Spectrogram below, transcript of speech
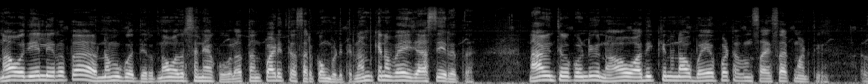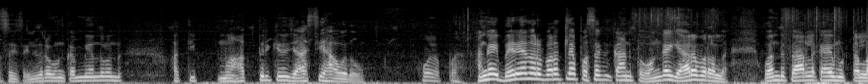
ನಾವು ಅದು ಎಲ್ಲಿರುತ್ತೆ ನಮಗೆ ಗೊತ್ತಿರುತ್ತೆ. ನಾವು ಅದ್ರ ಸನಿಯಾಕೆ ಹೋಗಲ್ಲ. ತನ್ನ ಪಾಡಿ ತ ಸರ್ಕೊಂಬಿಡ್ತೀವಿ ನಮ್ಗಿನ್ನ ಭಯ ಜಾಸ್ತಿ ಇರುತ್ತೆ. ನಾವೇನು ತಿಳ್ಕೊಂಡಿವಿ ನಾವು ಅದಕ್ಕಿಂತ ನಾವು ಭಯಪಟ್ಟು ಅದನ್ನು ಸಾಯ್ಸಾಕೆ ಮಾಡ್ತೀವಿ. ಅದು ಸಾಯ್ಸ ಇದ್ರಾಗ ಒಂದು ಕಮ್ಮಿ ಅಂದ್ರೆ ಒಂದು ಹತ್ತಿ ಹತ್ತಿರಕ್ಕಿಂತ ಹತ್ತರಕ್ಕಿಂತ ಜಾಸ್ತಿ ಹಾವದವು. ಹೋಯಪ್ಪ. ಹಂಗಾಗಿ ಬೇರೆದವ್ರು ಬರತ್ಲೆ ಪಸಂಗ ಕಾಣ್ತವೆ. ಹಂಗಾಗಿ ಯಾರೂ ಬರಲ್ಲ. ಒಂದು ಪ್ಯಾರ್ಲಕಾಯಿ ಮುಟ್ಟಲ್ಲ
